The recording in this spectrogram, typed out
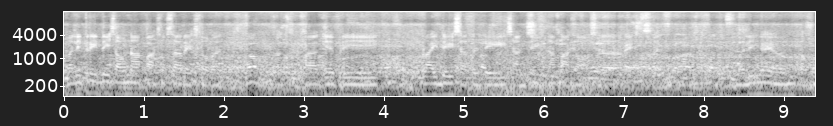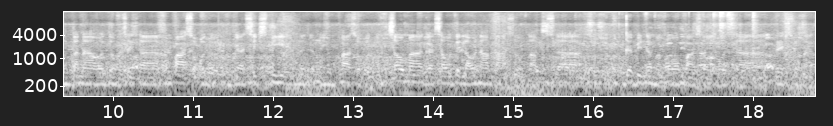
Bali 3 days ako napasok sa restaurant. Pag, pag every Friday, Saturday, Sunday, napasok ako sa restaurant. Bali ngayon, papunta na ako doon kasi sa ang pasok ko doon, hanggang 6 p.m. na gabi yung pasok ko doon. Sa umaga, sa hotel ako nakapasok. Tapos sa gabi naman, pumapasok ako sa restaurant.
